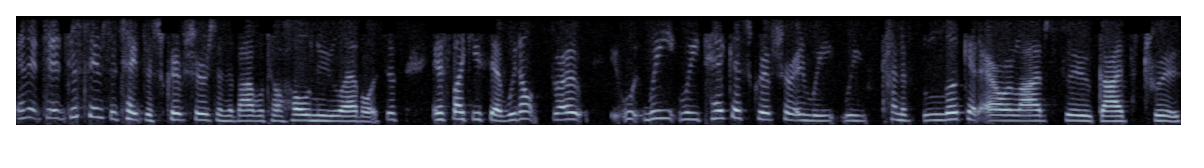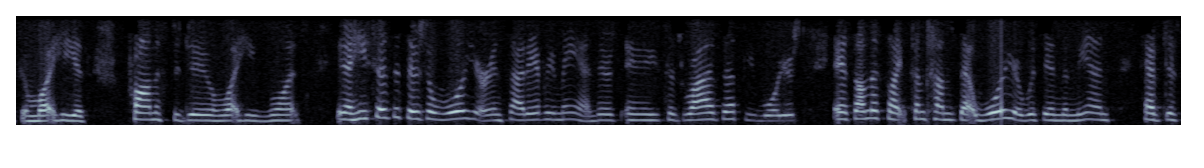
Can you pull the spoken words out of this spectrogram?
and it, it just seems to take the scriptures and the Bible to a whole new level. It's just it's like you said, we don't throw we we take a scripture and we we kind of look at our lives through God's truth and what He has promised to do and what He wants. You know, He says that there's a warrior inside every man. There's and He says, "Rise up, you warriors." And it's almost like sometimes that warrior within the men have just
